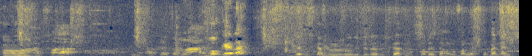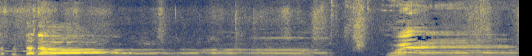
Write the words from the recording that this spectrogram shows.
Heeh. Oke okay lah. Jadi sekian dulu video dari Garden Stories. Jangan lupa like, comment, and subscribe. Dadah. Wah.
